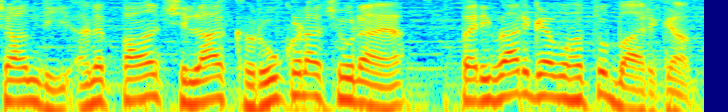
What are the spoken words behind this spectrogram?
ચાંદી અને પાંચ લાખ રોકડા ચોરાયા. પરિવાર ગયો હતો બારગામ.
